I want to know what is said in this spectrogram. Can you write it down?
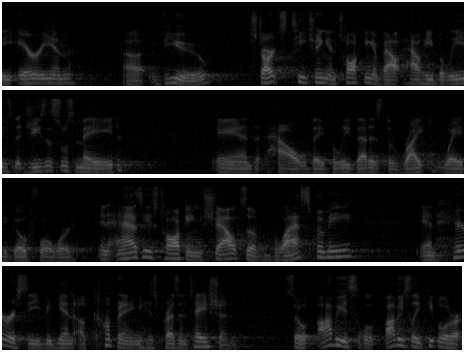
the Arian uh, view, starts teaching and talking about how he believes that Jesus was made and how they believe that is the right way to go forward. And as he's talking, shouts of blasphemy and heresy begin accompanying his presentation. So obviously, obviously people are,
